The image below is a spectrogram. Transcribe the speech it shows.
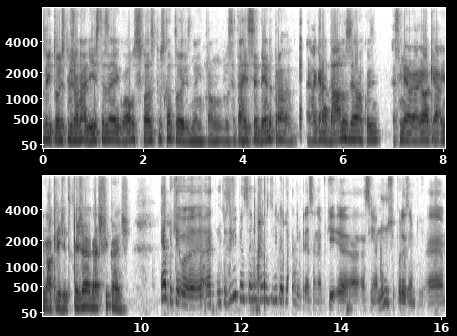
Os leitores para os jornalistas é igual os fãs para os cantores, né? Então você está recebendo para agradá-los é uma coisa assim, né? eu, eu acredito que seja gratificante. É, porque, é, é, inclusive pensando em termos de liberdade de imprensa, né? Porque, é, assim, anúncio, por exemplo, é,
